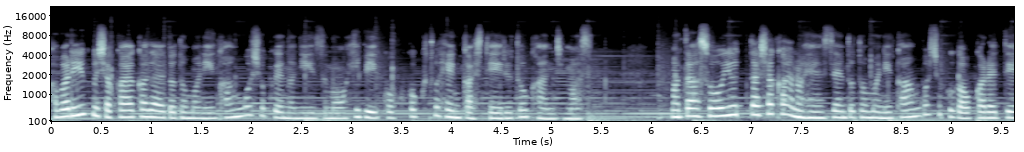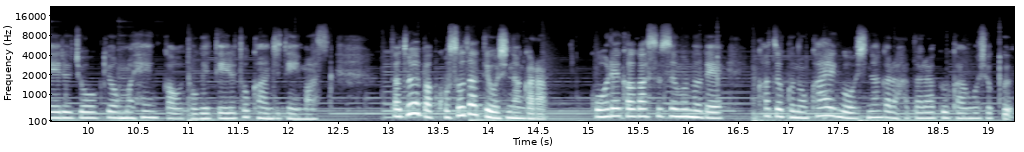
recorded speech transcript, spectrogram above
変わりゆく社会課題とともに看護職へのニーズも日々刻々と変化していると感じます。またそういった社会の変遷とともに看護職が置かれている状況も変化を遂げていると感じています。例えば子育てをしながら高齢化が進むので家族の介護をしながら働く看護職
